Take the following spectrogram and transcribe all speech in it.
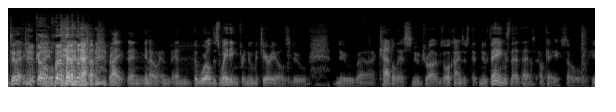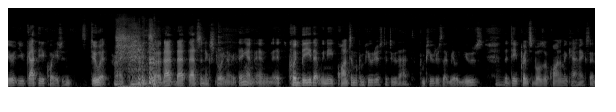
do it. Go right? and, uh, right, and you know, and and the world is waiting for new materials, new new uh, catalysts, new drugs, all kinds of th- new things. That that yeah. okay. So here you got the equation. Let's do it, right? so that that that's an extraordinary thing, and and it could be that we need quantum computers to do that. Computers that really use mm-hmm. the deep principles of quantum mechanics, and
